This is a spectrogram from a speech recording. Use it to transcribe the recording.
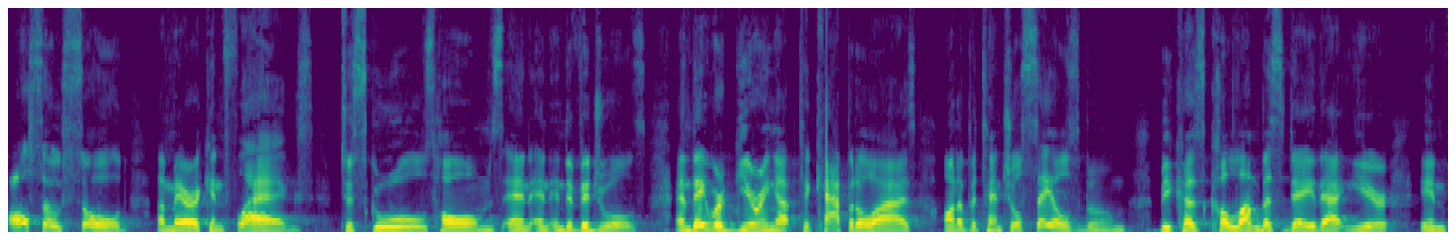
also sold American flags to schools, homes, and, and individuals. And they were gearing up to capitalize on a potential sales boom because Columbus Day that year in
